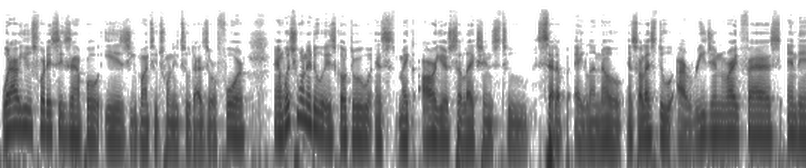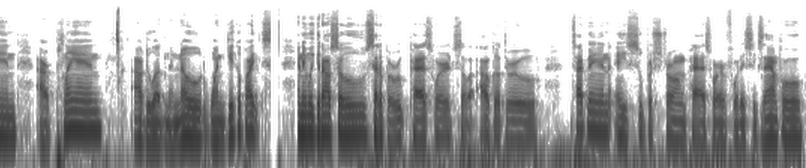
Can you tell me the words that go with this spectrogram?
what I'll use for this example is Ubuntu 22.04. And what you want to do is go through and make all your selections to set up a Linode. And so let's do our region right fast. And then our plan, I'll do a Linode one gigabytes. And then we can also set up a root password. So I'll go through type in a super strong password for this example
